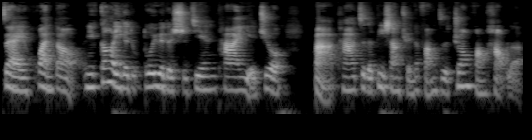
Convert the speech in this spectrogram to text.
再换到你刚好一个多月的时间，他也就。把他这个地上权的房子装潢好了，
